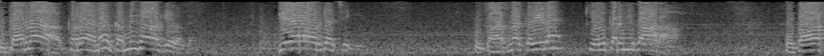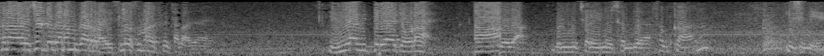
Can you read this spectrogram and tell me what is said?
उतारना कर रहा है ना कर्मी का केवल है गया और क्या चाहिए? उपासना कर ही रहे केवल कर्मी का आ रहा उपासना विशिष्ट कर्म कर रहा है, इसलिए उस से चला जाएगा इंद्रिया विद्या जोड़ा है। ब्रह्मचर्य सद्या सबका इसलिए।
